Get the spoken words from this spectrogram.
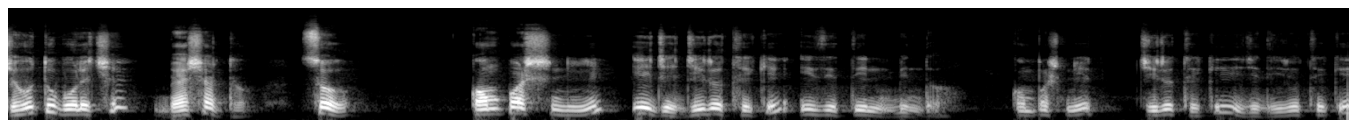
যেহেতু বলেছে ব্যাসার্ধ সো কম্পাস নিয়ে এই যে জিরো থেকে এই যে তিন বিন্দু কম্পাস নিয়ে জিরো থেকে এই যে জিরো থেকে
